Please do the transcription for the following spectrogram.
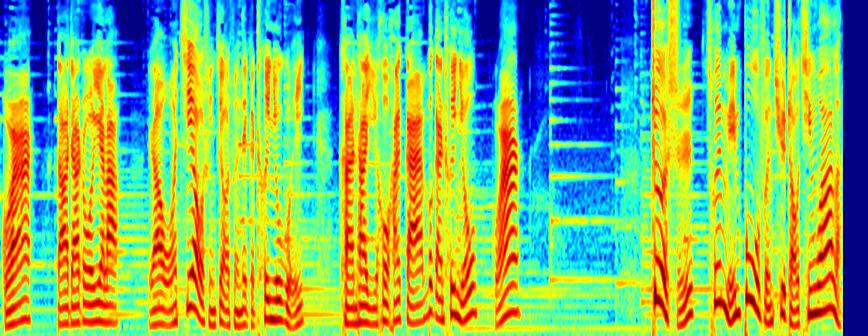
乖，大家注意了。”让我教训教训那个吹牛鬼，看他以后还敢不敢吹牛！滚！这时，村民部分去找青蛙了。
